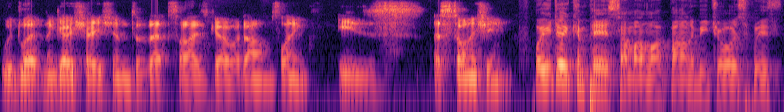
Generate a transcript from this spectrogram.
would let negotiations of that size go at arm's length is astonishing. Well, you do compare someone like Barnaby Joyce with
